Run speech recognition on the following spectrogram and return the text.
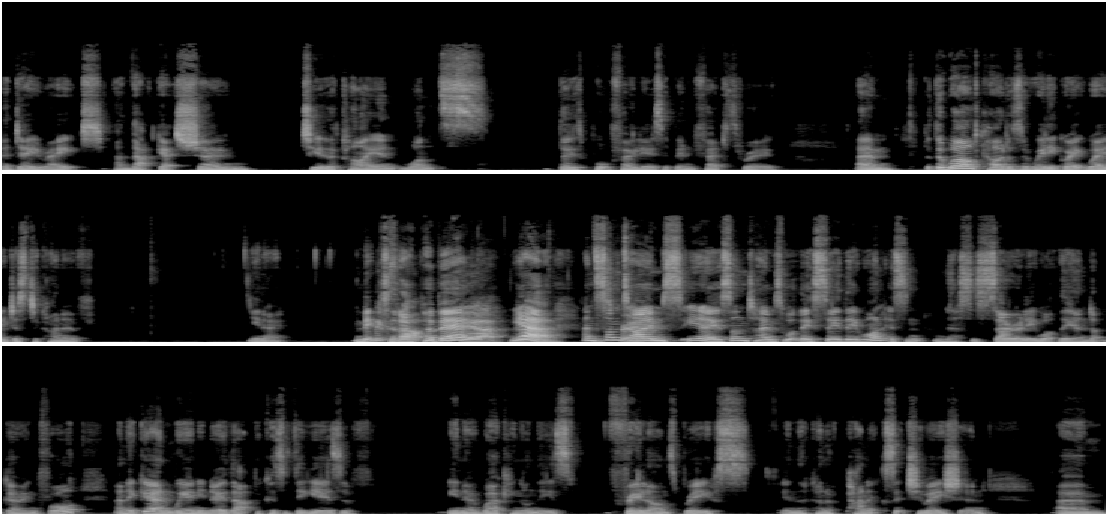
a, a day rate and that gets shown to the client once those portfolios have been fed through um, but the wild card is a really great way just to kind of you know mix, Mix it up, up. a bit Yeah. yeah, and That's great. sometimes you know sometimes what they say they want isn't necessarily what they end up going for and again we only know that because of the years of you know working on these freelance briefs in the kind of panic situation um,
